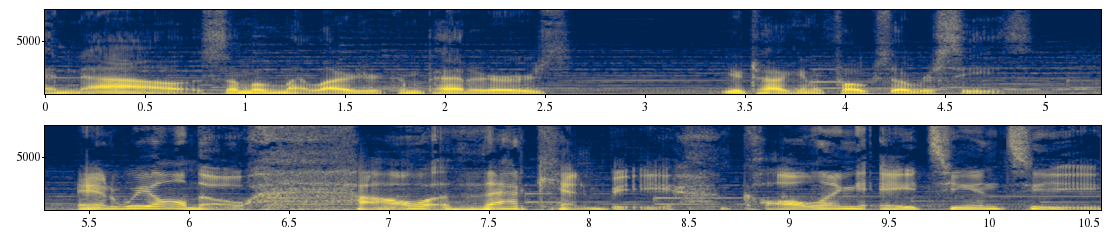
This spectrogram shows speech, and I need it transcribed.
And now, some of my larger competitors, you're talking to folks overseas. And we all know how that can be calling AT&T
